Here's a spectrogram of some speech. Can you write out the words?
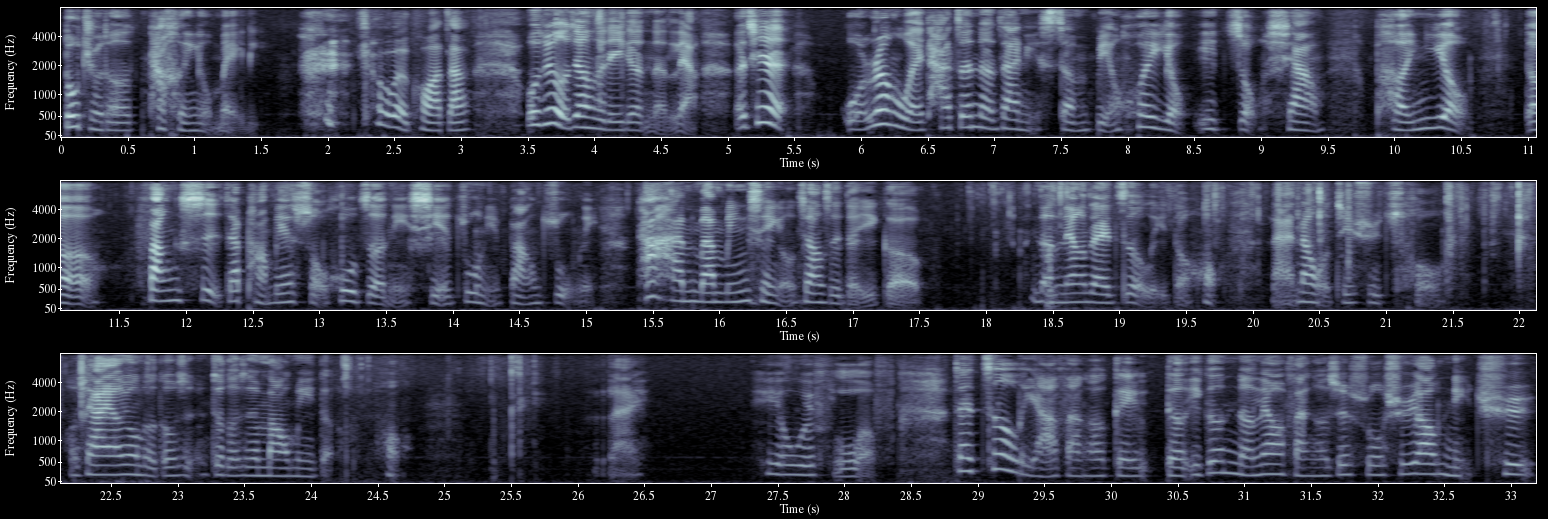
都觉得他很有魅力。就会夸张。我觉得有这样子的一个能量，而且我认为他真的在你身边会有一种像朋友的方式，在旁边守护着你、协助你、帮助你。他还蛮明显有这样子的一个能量在这里的吼。来，那我继续抽。我现在要用的都是这个是猫咪的吼。来。Heal with love，在这里啊，反而给的一个能量，反而是说需要你去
